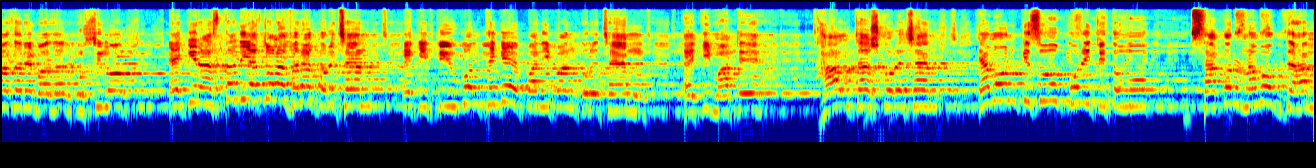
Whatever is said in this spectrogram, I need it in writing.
বাজারে বাজার করছিল, একই রাস্তা দিয়ে চলাফেরা করেছেন, একই টিউবওয়েল থেকে পানি পান করেছেন, একই মাঠে হাল চাষ করেছেন, এমন কিছু পরিচিত মুখ সাকর নামক জাহান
